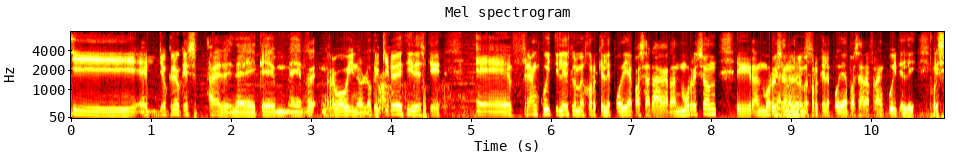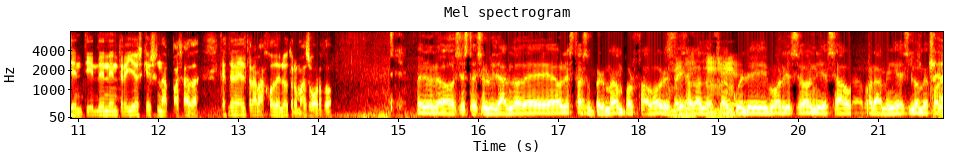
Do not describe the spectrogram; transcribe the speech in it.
y eh, yo creo que es, a ver, eh, que me re- lo que quiero decir es que eh, Frank Whiteley es lo mejor que le podía pasar a Grant Morrison y Grant Morrison Claro, es lo mejor que le podía pasar a Frank Whiteley, que se entienden entre ellos que es una pasada, que hacen el trabajo del otro más gordo. Pero no os estáis olvidando de All Star Superman, por favor. Estáis hablando de Frank Willy Morrison y esa obra para mí es lo mejor Claro.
